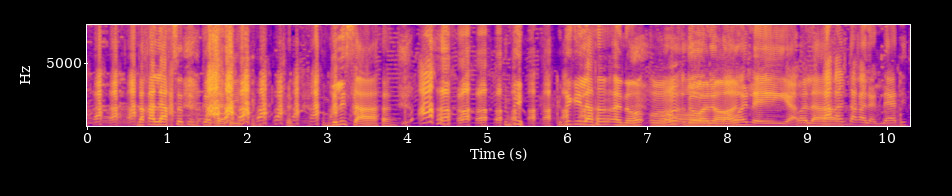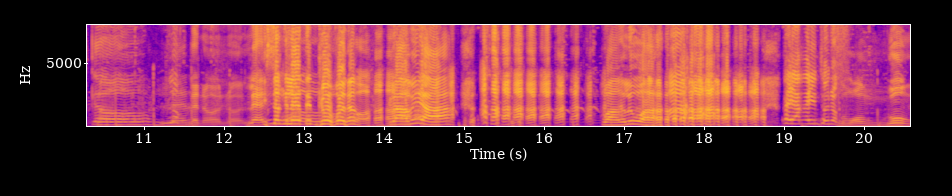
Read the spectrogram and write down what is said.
Nakalaxative ka dahil. Ang bilis ah. hindi, hindi kailangan ano, uh, Oo, gawa diba? nun. Wala. eh. Wala. Kakanta ka lang, let it go. Let- ganon. No? Let Isang let it go pa lang. Oo. Grabe ah. Wang luwa. Kaya ngayon tunog, wong, wong,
